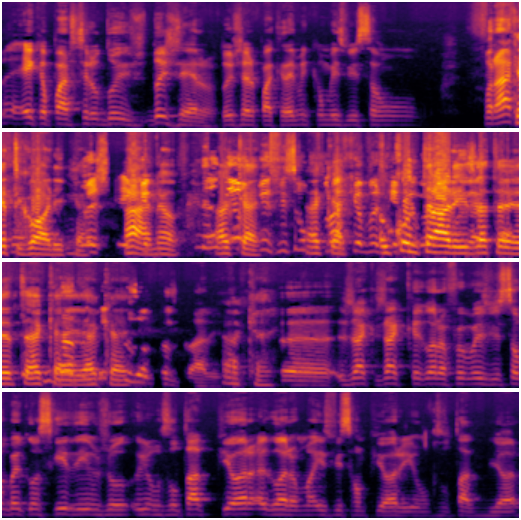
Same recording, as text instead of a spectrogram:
É capaz de ser um 2-0. 2-0 para a académica, uma exibição fraca. Categórica. Mas é ah, não. Não, okay. não, uma exibição okay. fraca, mas. O contrário, exatamente. Ok, ok. contrário. Okay. Uh, já, que, já que agora foi uma exibição bem conseguida e um, e um resultado pior, agora uma exibição pior e um resultado melhor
